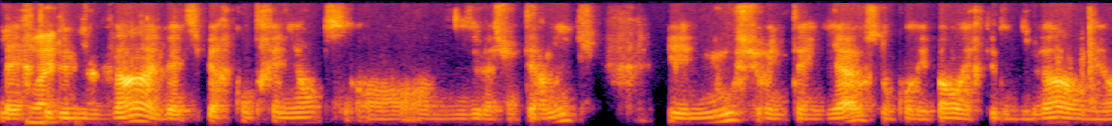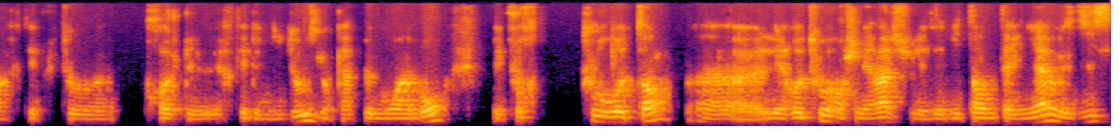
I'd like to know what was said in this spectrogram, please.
la RT 2020, elle va être hyper contraignante en, isolation thermique. Et nous, sur une tiny house, donc on n'est pas en RT 2020, on est en RT plutôt euh, proche de RT 2012, donc un peu moins bon. Mais pour, pour autant, euh, les retours en général sur les habitants de tiny house disent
